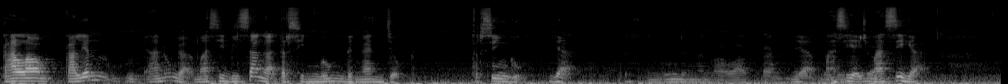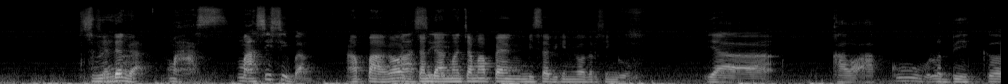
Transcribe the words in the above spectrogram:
kalau kalian anu nggak masih bisa nggak tersinggung dengan joke? Tersinggung. Ya, tersinggung dengan lawakan ya masih masih nggak? Masih Sebenarnya ada nggak? Mas, masih sih bang. Apa kau Masih. candaan macam apa yang bisa bikin kau tersinggung? Ya kalau aku lebih ke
